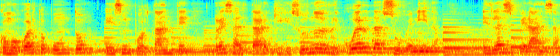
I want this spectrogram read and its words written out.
Como cuarto punto, es importante resaltar que Jesús nos recuerda su venida. Es la esperanza,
